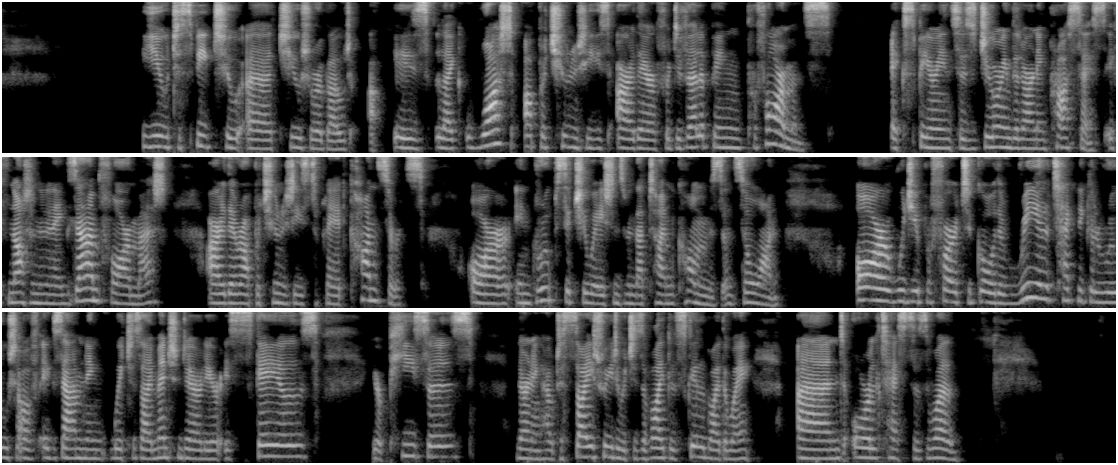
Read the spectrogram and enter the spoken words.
you to speak to a tutor about uh, is like what opportunities are there for developing performance experiences during the learning process? If not in an exam format are there opportunities to play at concerts or in group situations when that time comes and so on? Or would you prefer to go the real technical route of examining which as i mentioned earlier is scales your pieces learning how to sight read which is a vital skill by the way and oral tests as well.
